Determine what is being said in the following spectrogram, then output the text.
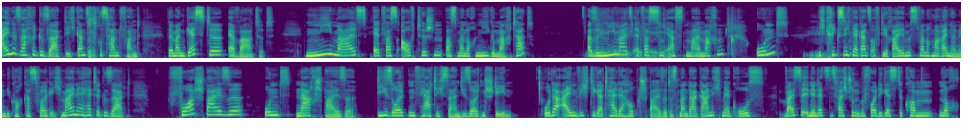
eine Sache gesagt, die ich ganz interessant fand. Wenn man Gäste erwartet, niemals etwas auftischen, was man noch nie gemacht hat. Also ja, niemals etwas zum ersten Mal machen. Und mhm. ich krieg's nicht mehr ganz auf die Reihe, müssten wir noch mal reinhören in die Kochgastfolge. Ich meine, er hätte gesagt, Vorspeise und Nachspeise, die sollten fertig sein, die sollten stehen. Oder ein wichtiger Teil der Hauptspeise, dass man da gar nicht mehr groß, weißt du, in den letzten zwei Stunden, bevor die Gäste kommen, noch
